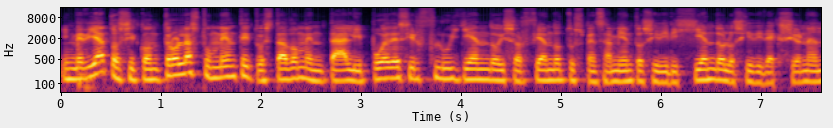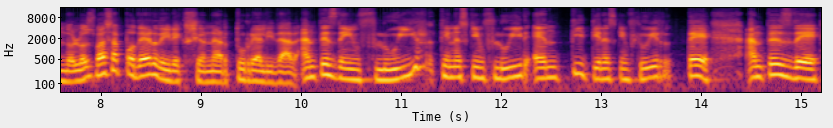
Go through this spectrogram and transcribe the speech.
inmediato. Si controlas tu mente y tu estado mental y puedes ir fluyendo y surfeando tus pensamientos y dirigiéndolos y direccionándolos, vas a poder direccionar tu realidad. Antes de influir, tienes que influir en ti, tienes que influirte. Antes de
